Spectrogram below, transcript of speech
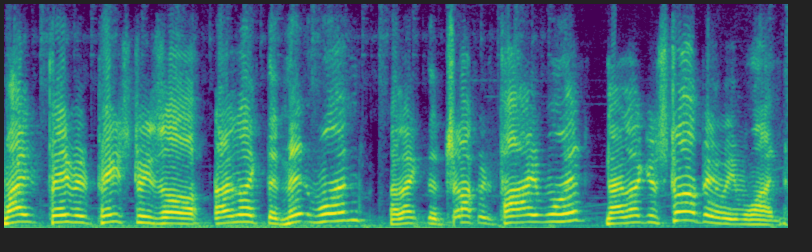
My favorite pastries are I like the mint one, I like the chocolate pie one, and I like the strawberry one.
